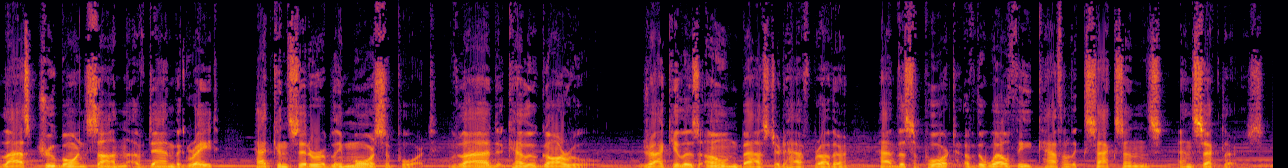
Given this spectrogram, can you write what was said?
last true-born son of Dan the Great, had considerably more support. Vlad Kalugarul, Dracula's own bastard half-brother, had the support of the wealthy Catholic Saxons and Szeklers.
